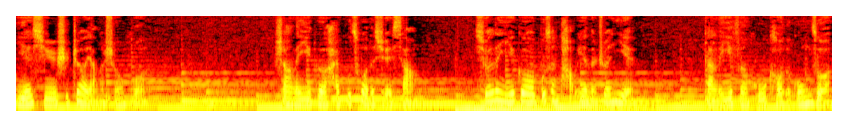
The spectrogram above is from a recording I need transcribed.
也许是这样的生活：上了一个还不错的学校。学了一个不算讨厌的专业，干了一份糊口的工作，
